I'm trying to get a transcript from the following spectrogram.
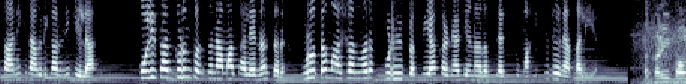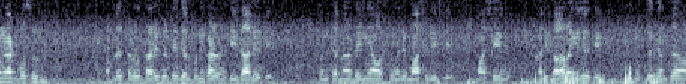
स्थानिक नागरिकांनी केला आहे. पोलिसांकडून पंचनामा झाल्यानंतर मृत माशांवर पुढील प्रक्रिया करण्यात येणार असल्याची माहिती देण्यात आली आहे. सकाळी पावणे आठपासून आपले सर्व कार्यकर्ते जलपणी काढण्यासाठी इथं आले होते. पण त्यांना दैनीय अवस्थेमध्ये मासे दिसले मासे खाली तळाला गेले होते. नुकतं त्यांचं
